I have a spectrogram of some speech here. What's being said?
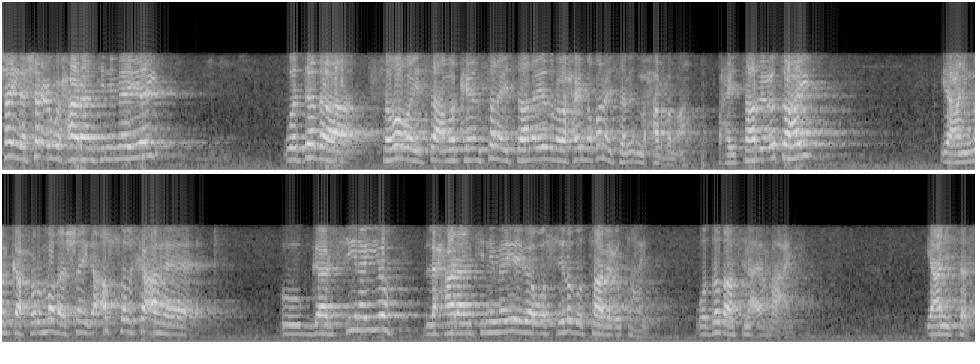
shayga sharcigu xaaraantinimeeyey waddada sababaysa ama keensanaysaana iyaduna waxay noqonaysaa mid muxaram ah. Waxay taabic u tahay yani marka xurmada shayga asalka ah ee uu gaadhsiinayo la xaaraantinimeeyey baa wasiiladu taabic u tahay. Waddadaasina ay raacaysa yani saas.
